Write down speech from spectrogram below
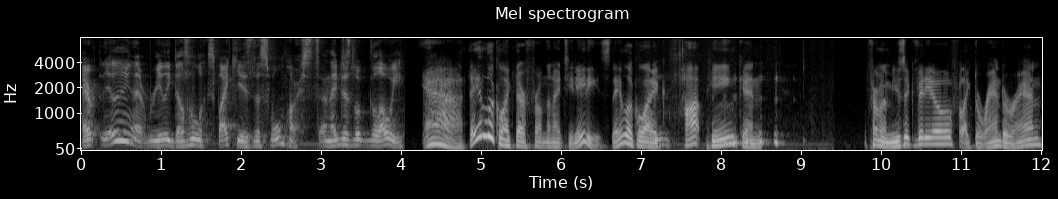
The only thing that really doesn't look spiky is the swarm hosts, and they just look glowy. Yeah, they look like they're from the 1980s. They look like hot pink and from a music video for like Duran Duran.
